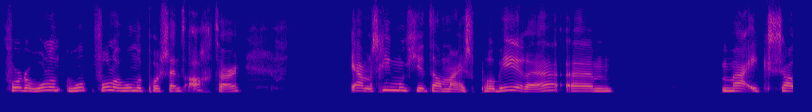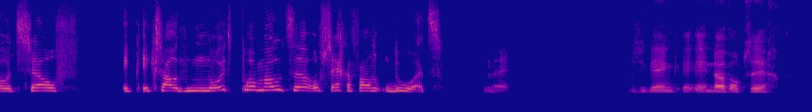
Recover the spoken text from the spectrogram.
voor de volle 100% achter. Ja, misschien moet je het dan maar eens proberen. Um, maar ik zou het zelf. Ik, ik zou het nooit promoten of zeggen van doe het. Nee. Dus ik denk in dat opzicht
